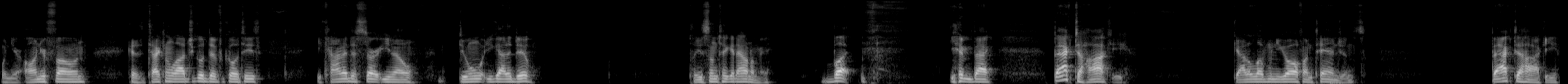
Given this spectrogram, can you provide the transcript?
when you're on your phone because of technological difficulties. You kind of just start, you know, doing what you got to do. Please don't take it out on me. But getting back back to hockey. Gotta love when you go off on tangents. Back to hockey.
